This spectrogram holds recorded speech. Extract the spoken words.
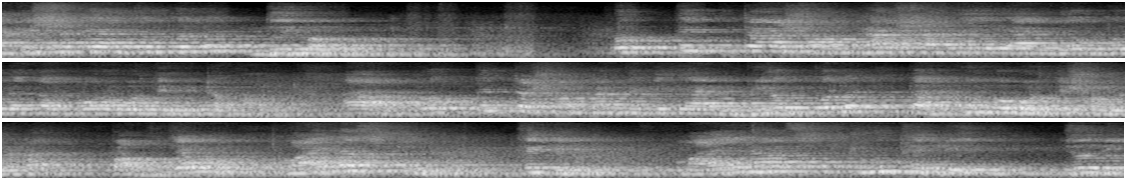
একের সাথে এক যোগ করলে দুই পাবো। প্রত্যেকটা সংখ্যার সাথে এক যোগ করলে তার পরবর্তীটা পাবো। আর প্রত্যেকটা সংখ্যা থেকে এক বিয়োগ করলে তার পূর্ববর্তী সংখ্যাটা পাবো। যেমন মাইনাস টু থেকে মাইনাস টু থেকে যদি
